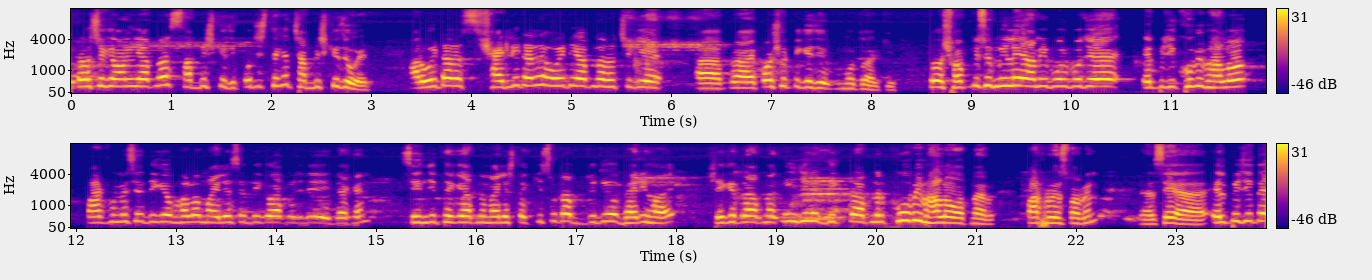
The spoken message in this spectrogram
এটা হচ্ছে কি অনলি আপনার ছাব্বিশ কেজি, পঁচিশ থেকে ছাব্বিশ কেজি ওয়েট আর ওইটার ষাট লিটারের ওয়েটই আপনার হচ্ছে গিয়ে প্রায় পঁয়ষট্টি কেজির মতো আর কি। তো সব কিছু মিলে আমি বলব যে, এলপিজি খুবই ভালো পারফরমেন্সের দিকেও ভালো মাইলেজের দিকেও আপনি যদি দেখেন সিএনজি থেকে আপনার মাইলেজটা কিছুটা যদিও ভ্যারি হয়, সেক্ষেত্রে আপনার ইঞ্জিনের দিকটা আপনার খুবই ভালো আপনার পারফরমেন্স পাবেন। সে এলপিজিতে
